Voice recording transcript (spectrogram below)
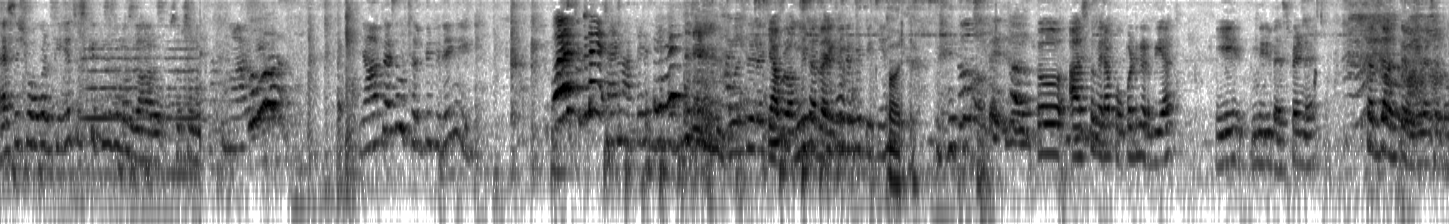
ऐसे शो करती है जिसकी इतनी समझदार हो सब समझ यहाँ पे ऐसे उछलती फिरेगी क्या ब्लॉग नहीं कर रहा है? और तो आज तो मेरा पोपट कर दिया। ये मेरी बेस्ट फ्रेंड है। सब जानते होंगे वैसे तो।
